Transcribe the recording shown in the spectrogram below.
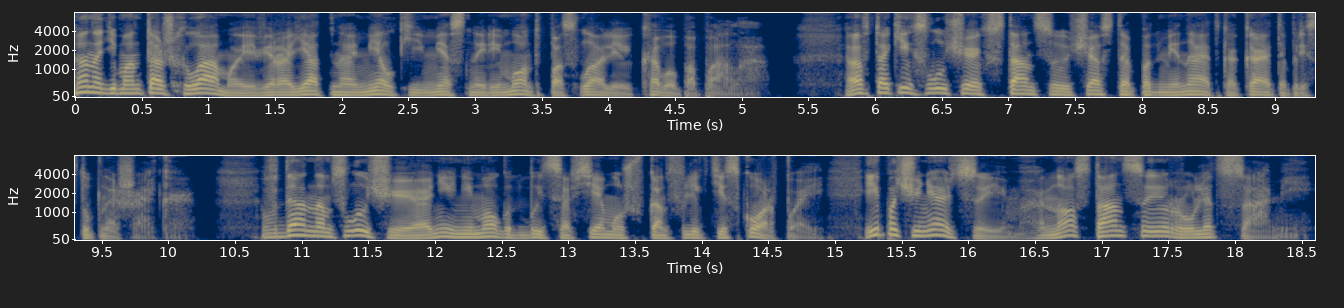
А на демонтаж хлама и, вероятно, мелкий местный ремонт послали кого попало. А в таких случаях станцию часто подминает какая-то преступная шайка. В данном случае они не могут быть совсем уж в конфликте с Корпой и подчиняются им, но станции рулят сами.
